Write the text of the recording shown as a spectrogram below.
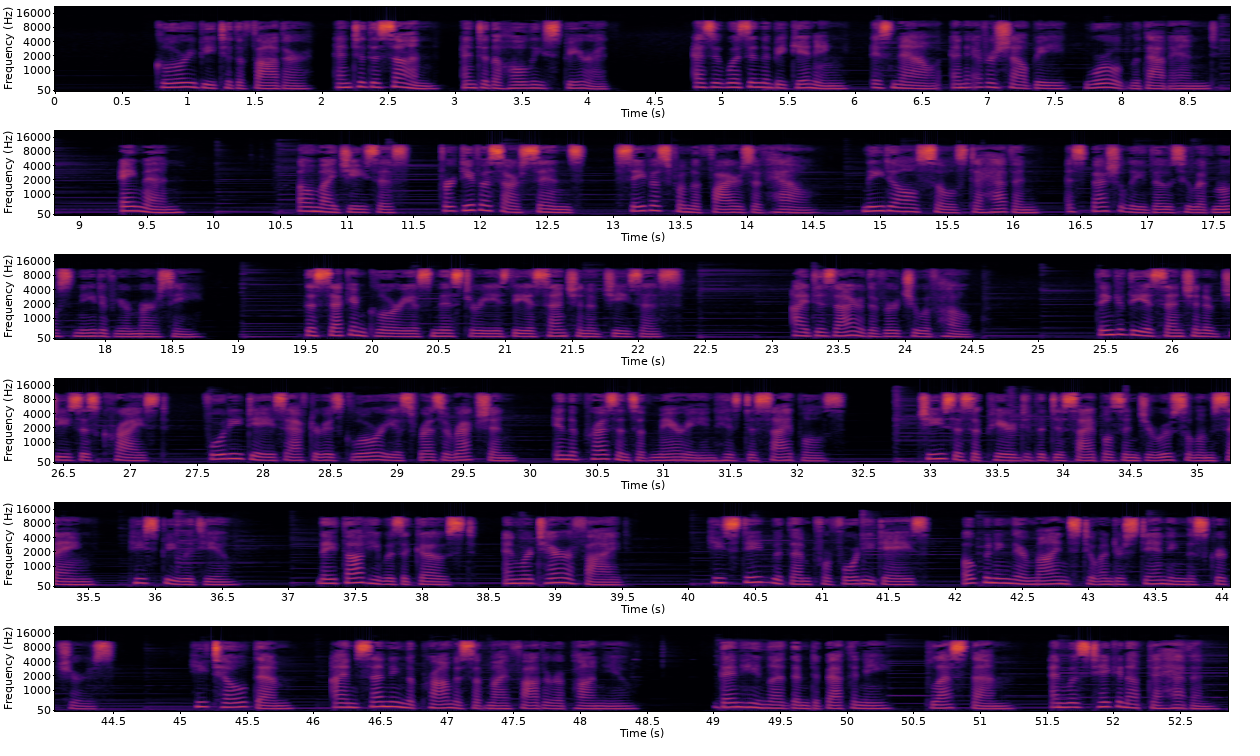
Glory be to the Father, and to the Son, and to the Holy Spirit. As it was in the beginning, is now, and ever shall be, world without end. Amen. O my Jesus, forgive us our sins, save us from the fires of hell, lead all souls to heaven, especially those who have most need of your mercy. The second glorious mystery is the ascension of Jesus. I desire the virtue of hope. Think of the ascension of Jesus Christ, 40 days after his glorious resurrection, in the presence of Mary and his disciples. Jesus appeared to the disciples in Jerusalem, saying, Peace be with you. They thought he was a ghost, and were terrified. He stayed with them for 40 days, opening their minds to understanding the scriptures. He told them, I am sending the promise of my Father upon you. Then he led them to Bethany, blessed them, and was taken up to heaven.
